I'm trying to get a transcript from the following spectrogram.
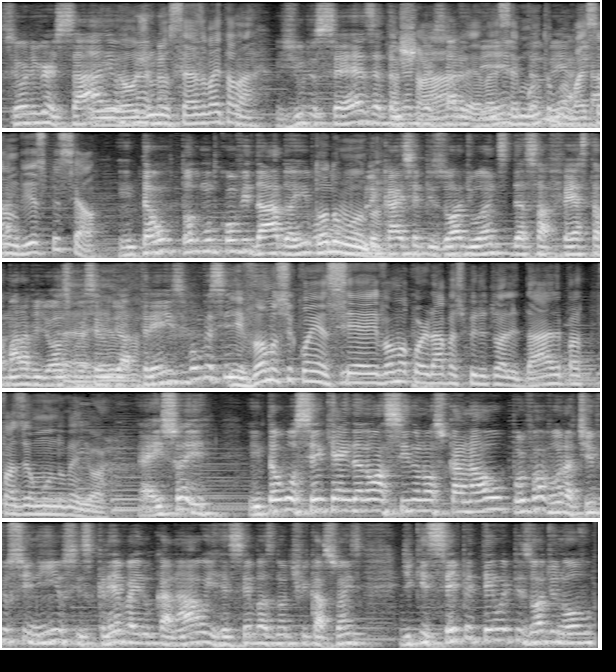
Seu E aniversário. o Júlio César vai estar lá. Júlio César, também aniversário chave, dele. vai ser muito bom, vai ser um dia especial. Então, todo mundo convidado aí. Vamos Todo mundo. publicar esse episódio antes dessa festa maravilhosa que vai ser no É, dia eu- 3. E vamos ver se. E vamos se conhecer aí, vamos acordar para a espiritualidade para fazer um mundo melhor. É isso aí. Então você que ainda não assina o nosso canal, por favor, ative o sininho, se inscreva aí no canal e receba as notificações de que sempre tem um episódio novo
